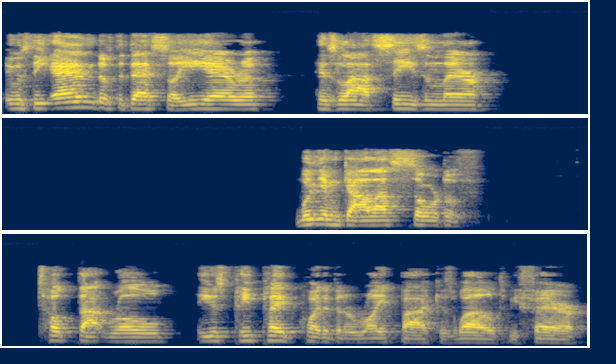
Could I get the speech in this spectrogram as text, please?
It was the end of the Desailly era, his last season there. William Gallas sort of took that role. He was he played quite a bit of right back as well, to be fair.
